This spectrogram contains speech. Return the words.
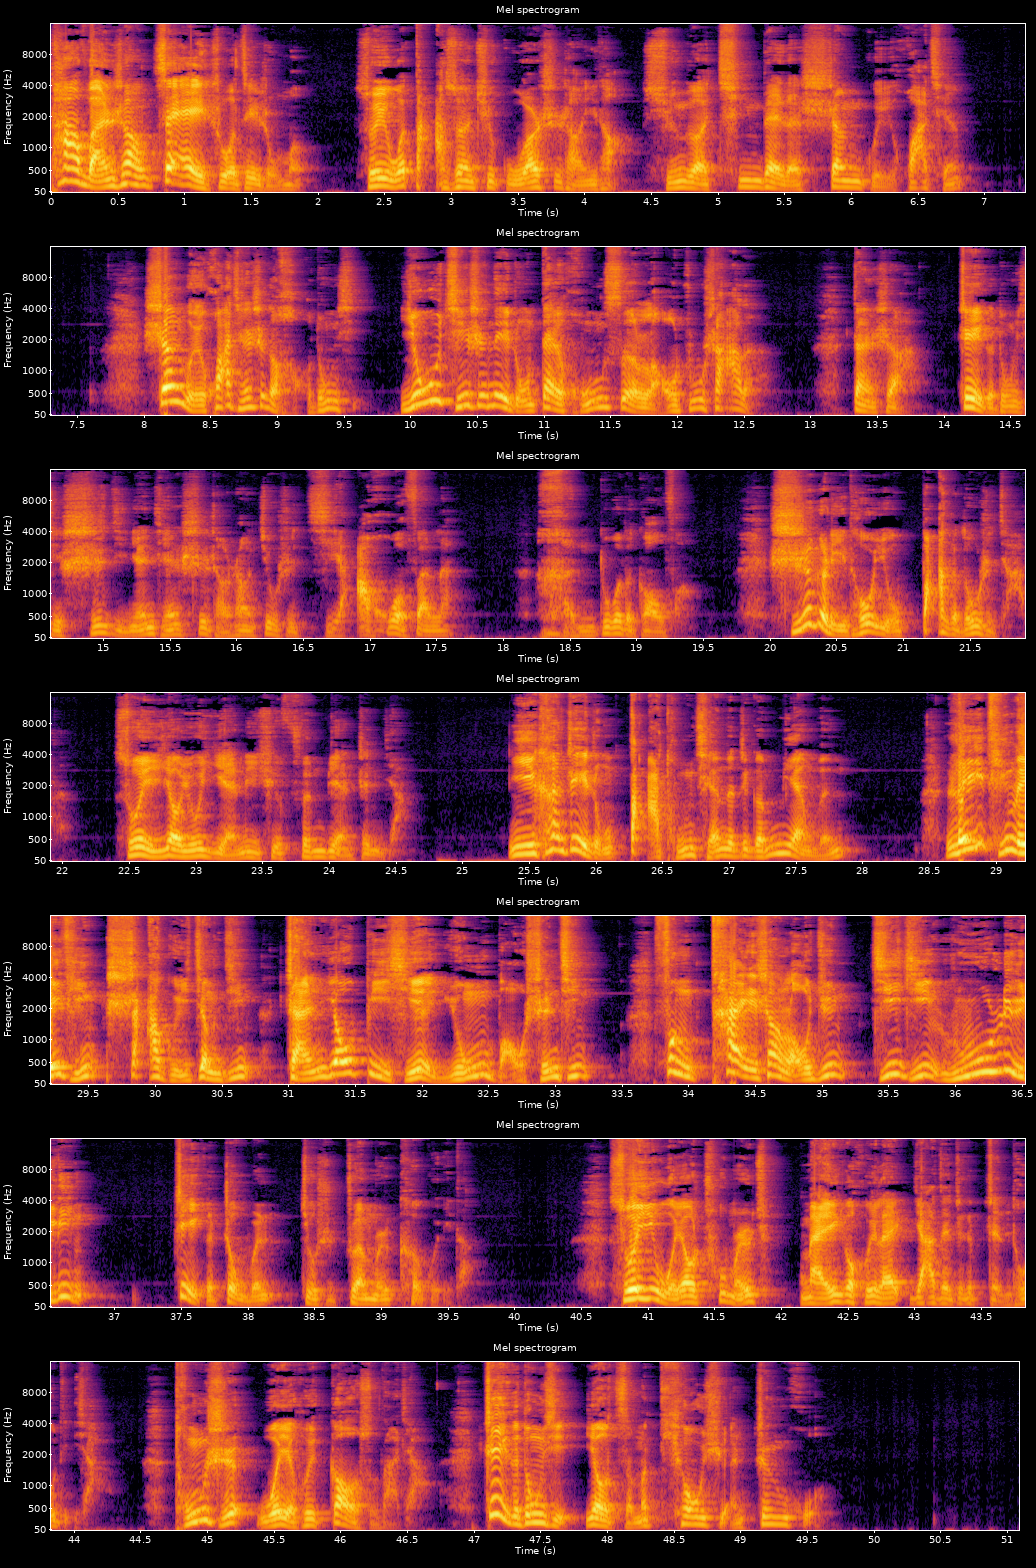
怕晚上再做这种梦，所以我打算去古玩市场一趟，寻个清代的山鬼花钱。山鬼花钱是个好东西，尤其是那种带红色老朱砂的。但是啊，这个东西十几年前市场上就是假货泛滥。很多的高仿，十个里头有八个都是假的，所以要有眼力去分辨真假。你看这种大铜钱的这个面纹，雷霆雷霆，杀鬼降金，斩妖辟邪，永保神清。奉太上老君急急如律令。这个咒文就是专门克鬼的，所以我要出门去买一个回来压在这个枕头底下。同时，我也会告诉大家，这个东西要怎么挑选真货。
